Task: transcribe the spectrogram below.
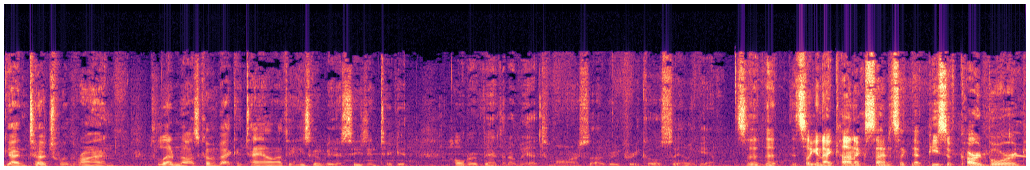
got in touch with ryan to let him know i was coming back in town i think he's going to be at a season ticket holder event that I'll be at tomorrow, so it'll be pretty cool to see him again. So that it's like an iconic sign. It's like that piece of cardboard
